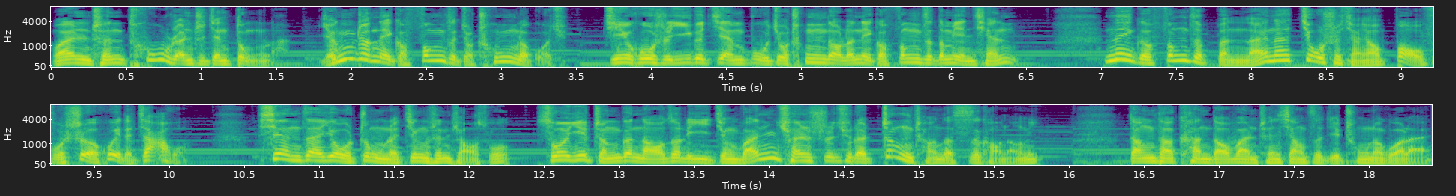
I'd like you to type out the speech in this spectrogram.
万晨突然之间动了，迎着那个疯子就冲了过去，几乎是一个箭步就冲到了那个疯子的面前。那个疯子本来呢就是想要报复社会的家伙，现在又中了精神挑唆，所以整个脑子里已经完全失去了正常的思考能力。当他看到万晨向自己冲了过来，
